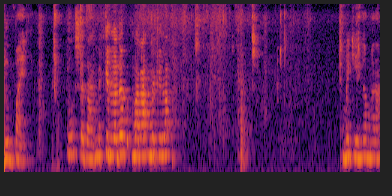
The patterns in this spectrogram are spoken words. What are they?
ลืมไป โอ้เสียดายไม่กินแล้วเด้อมาระไม่กินแล้ว ไม่กินแล้วมาระ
